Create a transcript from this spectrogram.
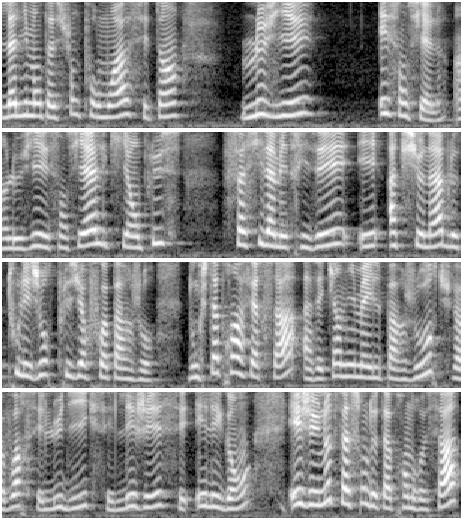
l'alimentation, pour moi, c'est un levier essentiel. Un levier essentiel qui en plus facile à maîtriser et actionnable tous les jours, plusieurs fois par jour. Donc je t'apprends à faire ça avec un email par jour. Tu vas voir, c'est ludique, c'est léger, c'est élégant. Et j'ai une autre façon de t'apprendre ça,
